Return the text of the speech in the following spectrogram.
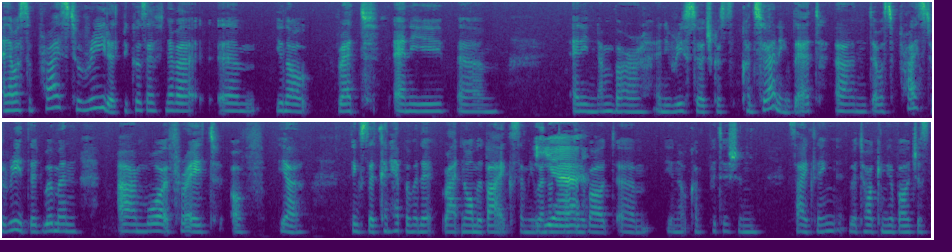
and I was surprised to read it because I've never, um, you know, read any um, any number, any research concerning that, and I was surprised to read that women are more afraid of yeah things that can happen when they ride normal bikes. I mean, we're yeah. not talking about um, you know competition cycling. We're talking about just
